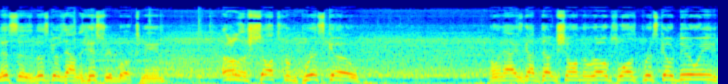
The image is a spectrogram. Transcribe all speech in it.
This is this goes down the history books, man. Oh, those shots from Briscoe. Oh, now he's got Doug Show on the ropes. What's Briscoe doing?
